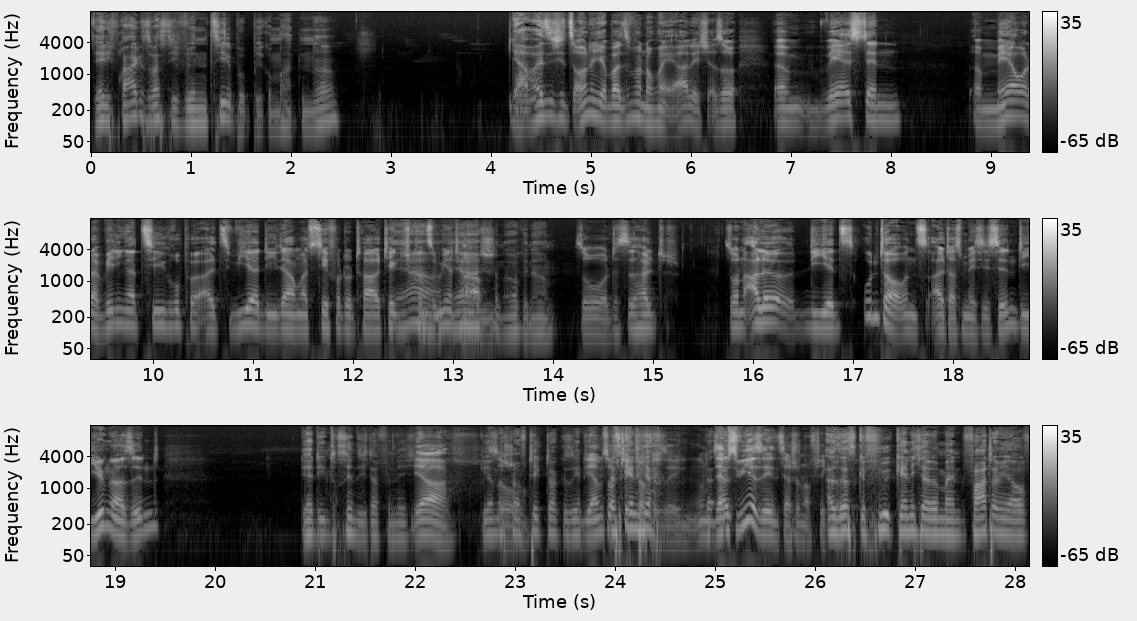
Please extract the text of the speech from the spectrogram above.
Ja, die Frage ist, was die für ein Zielpublikum hatten, ne? Ja, weiß ich jetzt auch nicht, aber sind wir noch mal ehrlich. Also, ähm, wer ist denn ähm, mehr oder weniger Zielgruppe als wir, die damals TV Total täglich ja, konsumiert ja, haben? schon auch wieder. So, das ist halt so und alle, die jetzt unter uns altersmäßig sind, die jünger sind, Ja, die interessieren sich dafür nicht. ja. Die haben so. das schon auf TikTok gesehen. Die haben es auf TikTok ja- gesehen. Und selbst wir sehen es ja schon auf TikTok. Also das Gefühl kenne ich ja, wenn mein Vater mir auf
